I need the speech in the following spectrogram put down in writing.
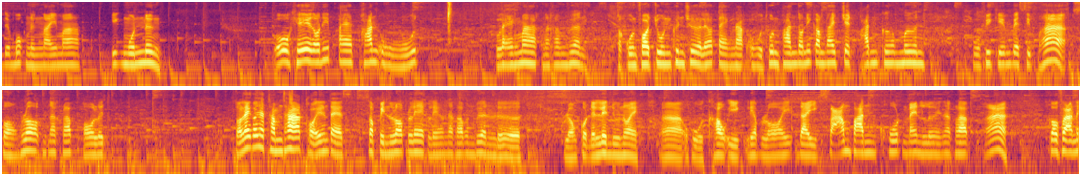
เดี๋ยวบวกหนึ่งในมาอีกหมุนหนึ่งโอเค ตอนนี้ 8,000 โอ้โห แรงมากนะครับเพื่อนตระกูลฟอร์จูนขึ้นเชื่อแล้วแตกหนัก โอ้โห ทุนพัน ตอนนี้กำไร 7,000 เกือบหมื่นโอ้ฟรีเกมเบ็ด15 2 รอบนะครับ พอเลย ตอนแรกก็จะทำท่าถอยตั้งแต่สปินรอบแรกแล้วนะครับเพื่อนๆเลย ลองกดเล่นๆดูหน่อย อ่า โอ้โห เข้าอีกเรียบร้อย ได้อีก 3,000 โคตรแน่นเลยนะครับ อ่า ก็ฝากใน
